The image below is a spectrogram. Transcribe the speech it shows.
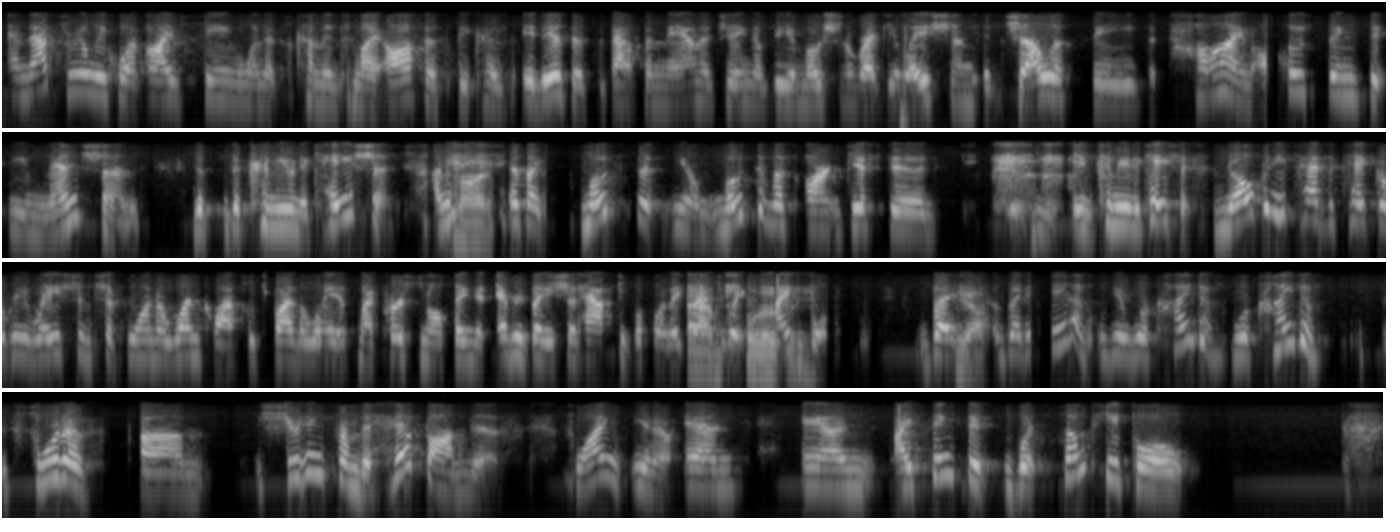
and that's really what I've seen when it's come into my office because it is it's about the managing of the emotional regulation, the jealousy, the time, all those things that you mentioned. The, the communication. I mean, right. it's like most of you know most of us aren't gifted in communication. Nobody's had to take a relationship 101 class, which, by the way, is my personal thing that everybody should have to before they graduate Absolutely. from high school. But yeah. but again, you know, we're kind of we're kind of sort of um, shooting from the hip on this, flying, you know, and and I think that what some people,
